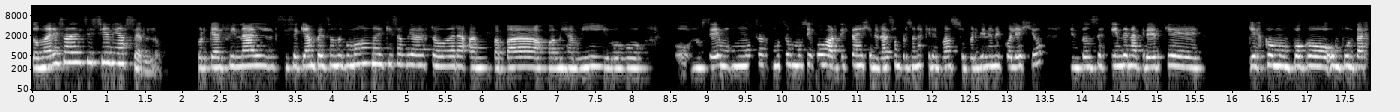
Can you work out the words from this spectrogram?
tomar esa decisión y hacerlo. Porque al final, si se quedan pensando como, ay, quizás voy a defraudar a, a mis papás o a mis amigos, o, o no sé, muchos, muchos músicos o artistas en general son personas que les van súper bien en el colegio, entonces tienden a creer que, que es como un poco un puntaje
